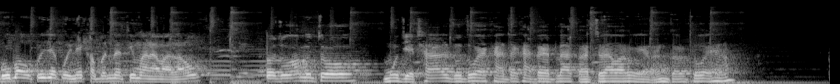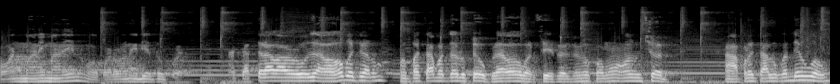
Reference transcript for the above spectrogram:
બોબા ઉપડી જાય કોઈને ખબર નથી મારા વાલાઓ. તો જોવા મિત્રો હું જેઠાલાલ જોતો હોય ખાતા ખાતા એટલા કચરાવાળો હેરાન કરતો હોય હા. ફોન મારી મારીને વાપરવા નહીં દેતો કોઈ કચરાવાળો રોજ આવો બચારો પચાસ પચાસ રૂપિયા ઉઘરાવા વળશે એટલે કમાવાનું છે આપણે ચાલુ કરી દેવું આવું.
